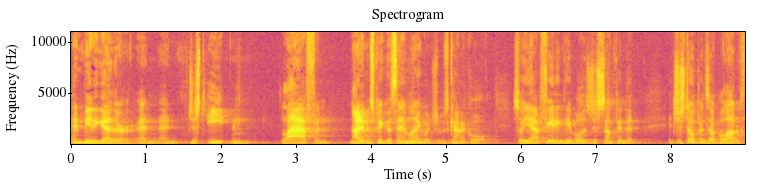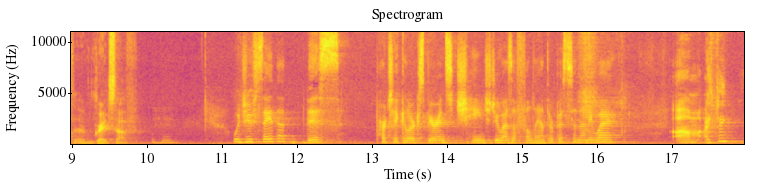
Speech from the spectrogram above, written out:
and be together and and just eat and laugh and not even speak the same language. It was kind of cool. So yeah, feeding people is just something that it just opens up a lot of great stuff. Mm-hmm. Would you say that this particular experience changed you as a philanthropist in any way? Um, I think,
